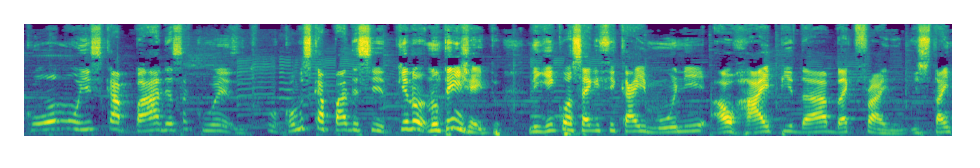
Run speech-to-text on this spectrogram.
Como escapar dessa coisa? Tipo, como escapar desse. Porque não, não tem jeito. Ninguém consegue ficar imune ao hype da Black Friday. Isso tá em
